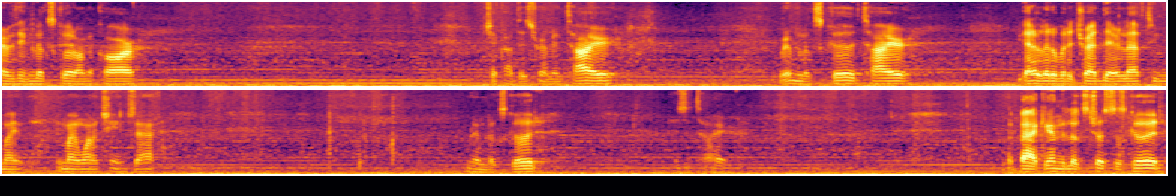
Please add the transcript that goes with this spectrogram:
Everything looks good on the car. Check out this rim and tire. Rim looks good, tire. You got a little bit of tread there left. You might you might want to change that. Rim looks good. There's a tire. The back end it looks just as good.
